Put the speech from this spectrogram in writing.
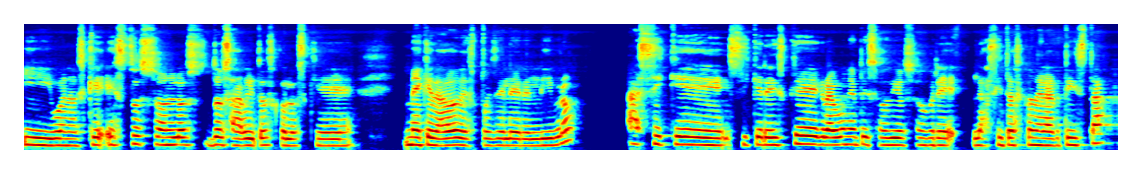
Y bueno, es que estos son los dos hábitos con los que me he quedado después de leer el libro. Así que si queréis que grabe un episodio sobre las citas con el artista,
